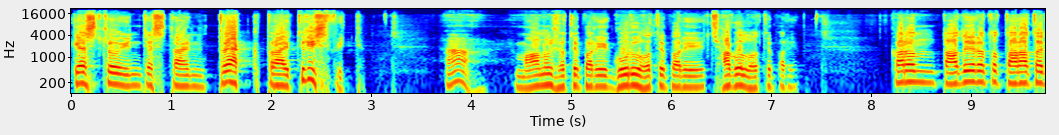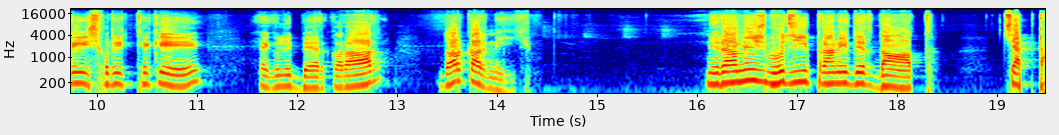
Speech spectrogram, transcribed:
গ্যাস্ট্রো ইন্টেস্টাইন ট্র্যাক প্রায় তিরিশ ফিট। হ্যাঁ মানুষ হতে পারে, গরু হতে পারে, ছাগল হতে পারে। কারণ তাদের এত তাড়াতাড়ি শরীর থেকে এগুলি বের করার দরকার নেই। নিরামিষভোজী প্রাণীদের দাঁত, চ্যাপ্টা।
